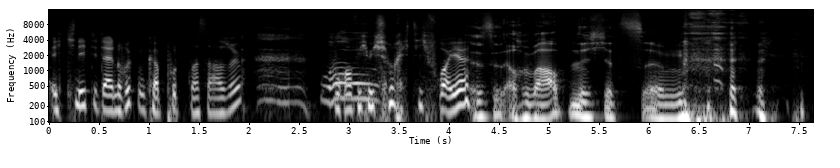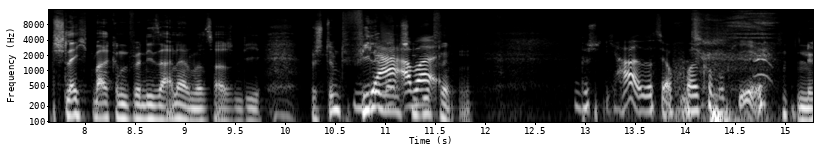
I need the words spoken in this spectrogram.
ich knete deinen Rücken kaputt Massage, worauf ich mich schon richtig freue. Es ist auch überhaupt nicht jetzt ähm, schlecht machen für diese anderen Massagen, die bestimmt viele Ja, Menschen gut finden. Ja, das ist ja auch vollkommen okay. Eine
